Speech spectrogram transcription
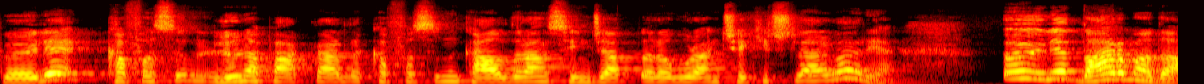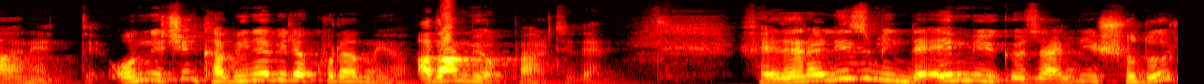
böyle kafasını Luna Parklarda kafasını kaldıran sincaplara vuran çekiçler var ya öyle darmadağın etti. Onun için kabine bile kuramıyor. Adam yok partide. Federalizmin de en büyük özelliği şudur.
